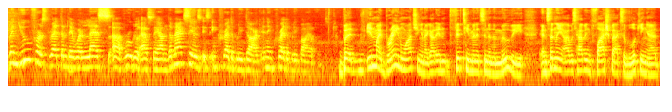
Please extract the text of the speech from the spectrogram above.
when you first read them, they were less uh, brutal as they are. The Max series is incredibly dark and incredibly violent. But in my brain watching it, I got in 15 minutes into the movie, and suddenly I was having flashbacks of looking at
